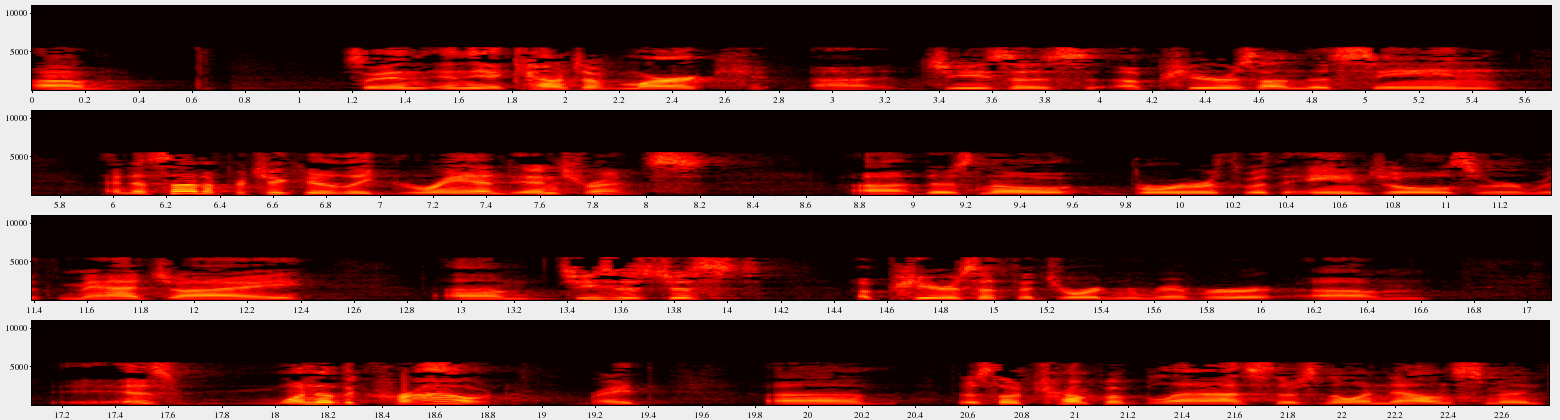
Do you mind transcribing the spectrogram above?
Um, so in, in, the account of Mark, uh, Jesus appears on the scene, and it's not a particularly grand entrance. Uh, there's no birth with angels or with magi. Um, Jesus just appears at the Jordan River um, as one of the crowd, right? Um, there's no trumpet blast. There's no announcement.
